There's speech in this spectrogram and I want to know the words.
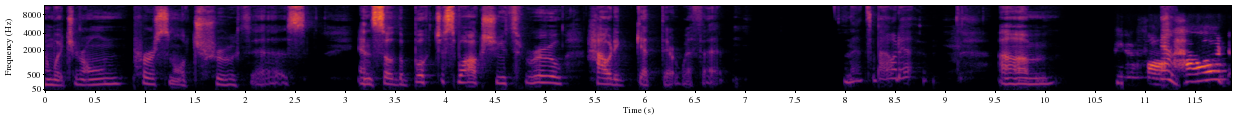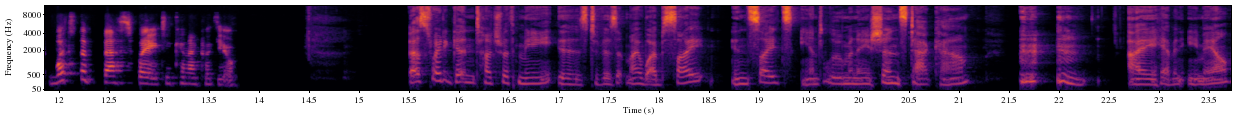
and what your own personal truth is. And so the book just walks you through how to get there with it. And that's about it. Um, Beautiful. Yeah. How, what's the best way to connect with you? Best way to get in touch with me is to visit my website, insightsandilluminations.com. I have an email,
